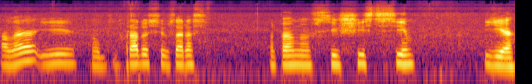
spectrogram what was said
але і градусів зараз, напевно, всі 6-7 є.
